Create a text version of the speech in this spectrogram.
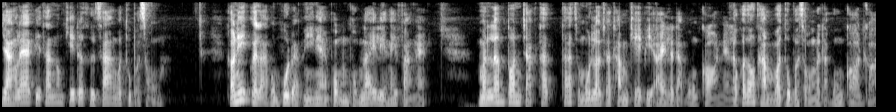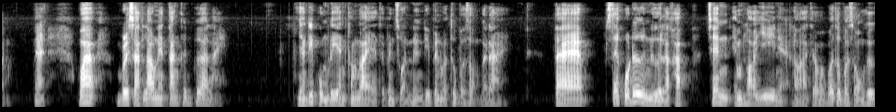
อย่างแรกที่ท่านต้องคิดก็คือสร้างวัตถุประสงค์ คราวนี้เวลาผมพูดแบบนี้เนี่ยผมผมไล่เรียงให้ฟังฮะมันเริ่มต้นจากถ้าถ้าสมมุติเราจะทำ KPI ระดับองค์กรเนี่ยเราก็ต้องทำวัตถุประสงค์ระดับองค์กรก่อนนะว่าบริษัทเราเนี่ยตั้งขึ้นเพื่ออะไร อย่างที่ผมเรียนกำไรอาจจะเป็นส่วนหนึ่งที่เป็นวัตถุประสงค์ก็ได้ แต่ stakeholder อื่นๆล่ะครับ เช่น employee เนี่ยเราอาจจะวัตถุประสงค์คือ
